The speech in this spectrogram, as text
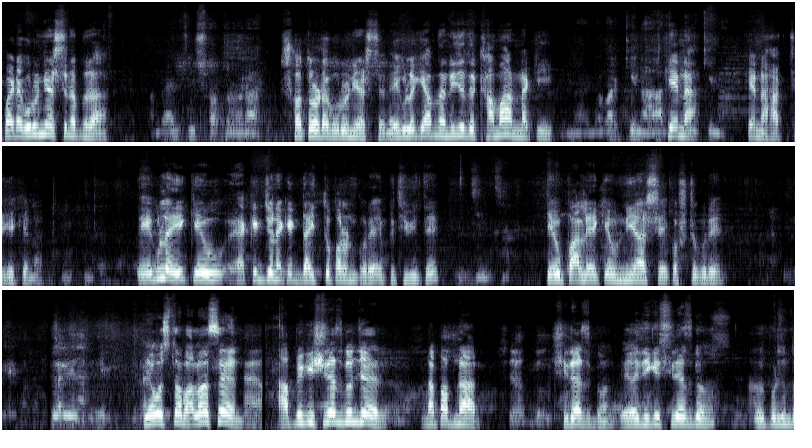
কয়টা গরু নিয়ে আসছেন আপনারা? সতেরোটা গরু নিয়ে আসছেন। এগুলো কি আপনার নিজেদের খামার নাকি? কিনা। কেনা হাট থেকে কেনা। এগুলাই কেউ এক একজন এক এক দায়িত্ব পালন করে এই পৃথিবীতে। কেউ পালে কেউ নিয়ে আসে কষ্ট করে। কি অবস্থা ভালো আছেন? আপনি কি সিরাজগঞ্জের না পাবনার? সিরাজগঞ্জ। ওইদিকে সিরাজগঞ্জ ওই পর্যন্ত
